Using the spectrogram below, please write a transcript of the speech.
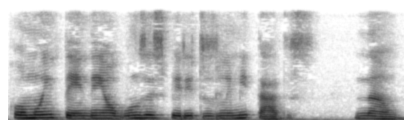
como entendem alguns espíritos limitados. Não.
